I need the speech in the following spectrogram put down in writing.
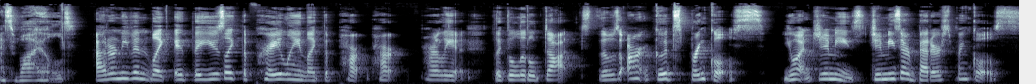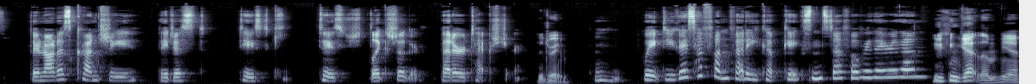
It's wild. I don't even like it. They use like the praline, like the par par parley, like the little dots. Those aren't good sprinkles. You want Jimmy's. Jimmy's are better sprinkles. They're not as crunchy. They just taste taste like sugar. Better texture. the dream. hmm Wait, do you guys have funfetti cupcakes and stuff over there then? You can get them, yeah.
